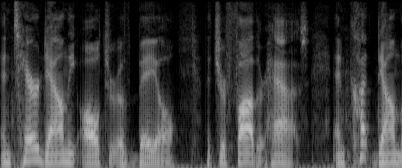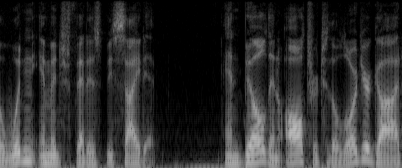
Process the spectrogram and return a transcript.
and tear down the altar of Baal that your father has, and cut down the wooden image that is beside it, and build an altar to the Lord your God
